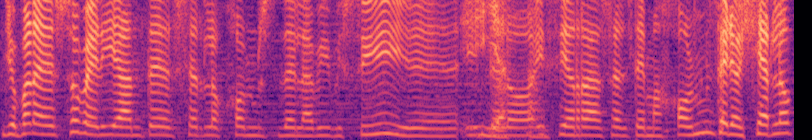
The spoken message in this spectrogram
Yo para eso vería antes Sherlock Holmes de la BBC y, eh, y Y te lo- y cierras el tema Holmes. Pero Sherlock,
